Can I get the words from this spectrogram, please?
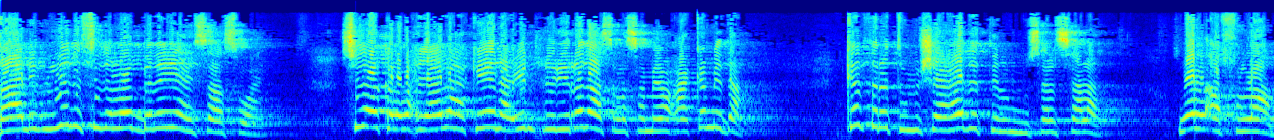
Qaalibiyada sida loo badan yahay saas waay. Sidoo kale waxyaabaha keenaya in xiriiradaas la sameeyo waxaa ka mid ah kahratu mushaahadati almusalsalaat walaflaam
